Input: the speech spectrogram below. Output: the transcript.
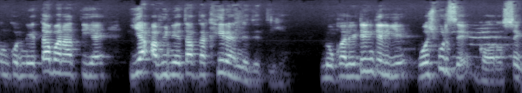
उनको नेता बनाती है या अभिनेता तक ही रहने देती है। लोकल एटीन के लिए भोजपुर से गौरव सिंह।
